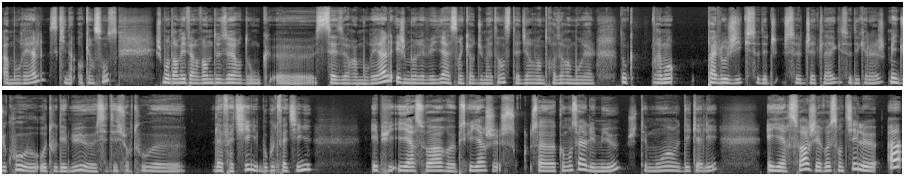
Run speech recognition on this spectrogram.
à Montréal, ce qui n'a aucun sens. Je m'endormais vers 22h, donc 16h euh, à Montréal, et je me réveillais à 5h du matin, c'est-à-dire 23h à Montréal. Donc vraiment pas logique ce, jet lag, ce décalage. Mais du coup, au, tout début, euh, c'était surtout euh, de la fatigue, beaucoup de fatigue. Et puis hier soir, parce que hier, ça commençait à aller mieux, j'étais moins décalée. Et hier soir, j'ai ressenti le Ah,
